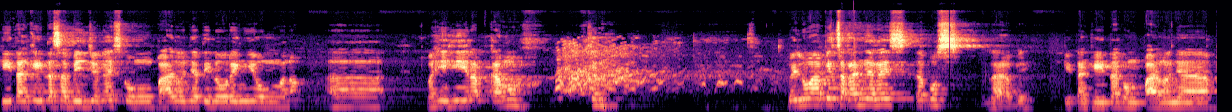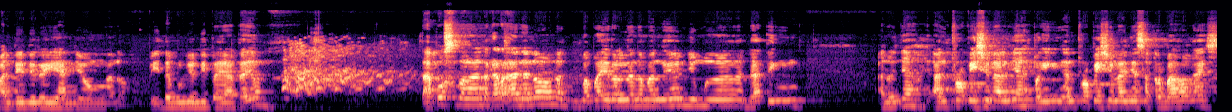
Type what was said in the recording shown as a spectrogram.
kitang-kita sa video guys kung paano niya tinuring yung ano, ah, mahihirap ka mo. May lumapit sa kanya guys, tapos grabe. Kitang-kita kung paano niya pandidirihan yung ano, PWD pa yata yon. Tapos mga nakaraan ano, nagba-viral na naman ngayon yung mga dating ano niya, unprofessional niya, pagiging unprofessional niya sa trabaho, guys.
